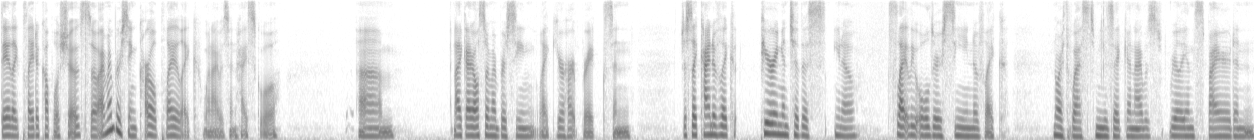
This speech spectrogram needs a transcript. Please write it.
they like played a couple of shows. So I remember seeing Karl play like when I was in high school. Um, like I also remember seeing like Your Heart Breaks and just like kind of like peering into this, you know, slightly older scene of like Northwest music, and I was really inspired and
